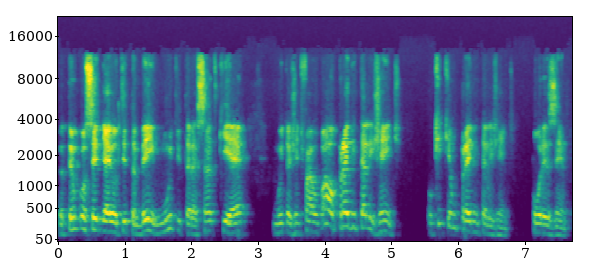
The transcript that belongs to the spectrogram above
Eu tenho um conceito de IoT também muito interessante que é muita gente fala, ah, o prédio inteligente. O que é um prédio inteligente? Por exemplo,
